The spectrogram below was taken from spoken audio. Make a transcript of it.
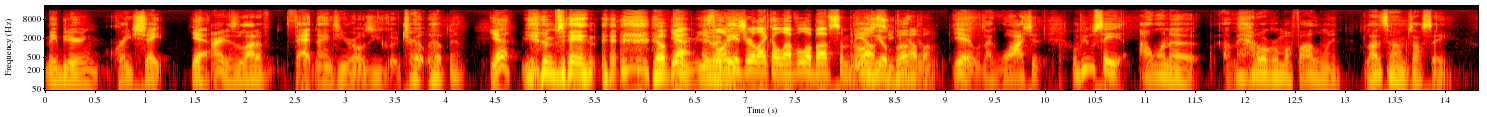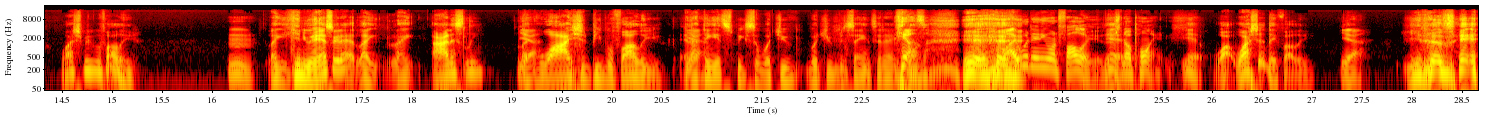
maybe they're in great shape. Yeah. All right, there's a lot of fat 19 year olds. You go try, help them. yeah. You know what I'm saying? help Yeah. them. You as know, long they, as you're like a level above somebody else, you you're can above help them. Yeah, like watch it. When people say, I want to, I mean, how do I grow my following? A lot of times I'll say, why should people follow you? Mm. Like, can you answer that? Like, like honestly, like, Yeah. why should people follow you? And I think it speaks to what you what you've been saying today. Yeah, you was know? like. Why would anyone follow you? There's Yeah. no point. yeah. Why, why should they follow you? Yeah. You know what I'm saying?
